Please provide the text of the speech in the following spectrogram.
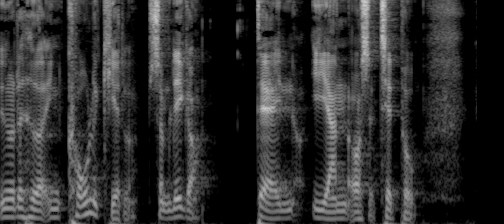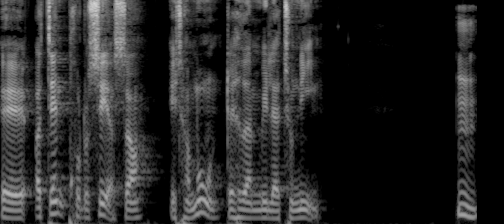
noget, der hedder en koglekirtel, som ligger derinde i hjernen også tæt på. Øh, og den producerer så et hormon, der hedder melatonin. Mm.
